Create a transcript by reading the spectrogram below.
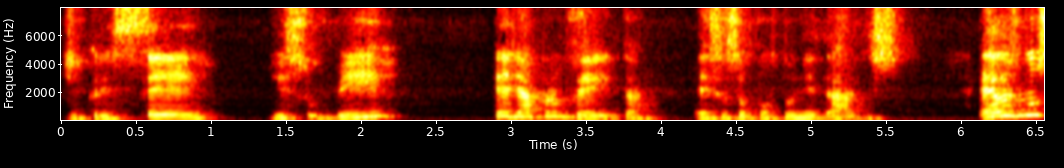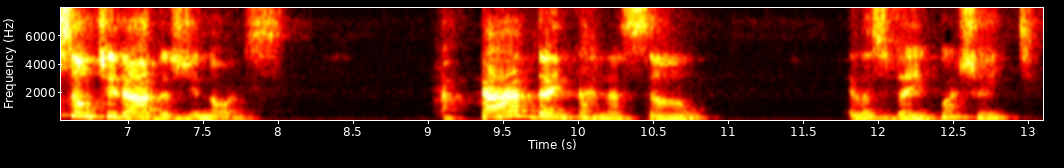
de crescer, de subir, ele aproveita essas oportunidades. Elas não são tiradas de nós. A cada encarnação, elas vêm com a gente.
